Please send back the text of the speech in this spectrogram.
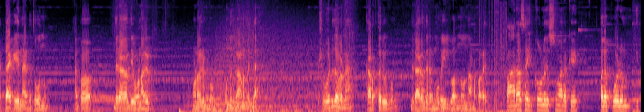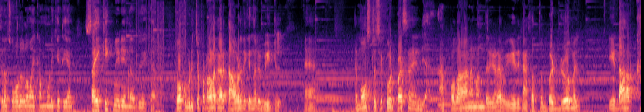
അറ്റാക്ക് ചെയ്യുന്നതായിട്ട് തോന്നും. അപ്പോൾ ഇന്ദിരാഗാന്ധി ഉണരും. ഉണരുമ്പം ഒന്നും കാണുന്നില്ല. പക്ഷെ ഒരു തവണ കറുത്ത രൂപം ഇന്ദിരാഗാന്ധിയുടെ മുറിയിൽ വന്നു എന്നാണ് പറയുന്നത്. പാരാസൈക്കോളജിസ്റ്റുമാരൊക്കെ പലപ്പോഴും ഇത്തരം സോളുകളുമായി കമ്മ്യൂണിക്കേറ്റ് ചെയ്യാൻ സൈക്കിക് മീഡിയങ്ങളെ ഉപയോഗിക്കാറ്. തോക്ക് പിടിച്ച പട്ടാളക്കാർ കാവലിരിക്കുന്ന ഒരു വീട്ടിൽ the most secured person in India ആ പ്രധാനമന്ത്രിയുടെ വീടിനകത്ത് ബെഡ്റൂമിൽ ഈ ഡാർക്ക്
